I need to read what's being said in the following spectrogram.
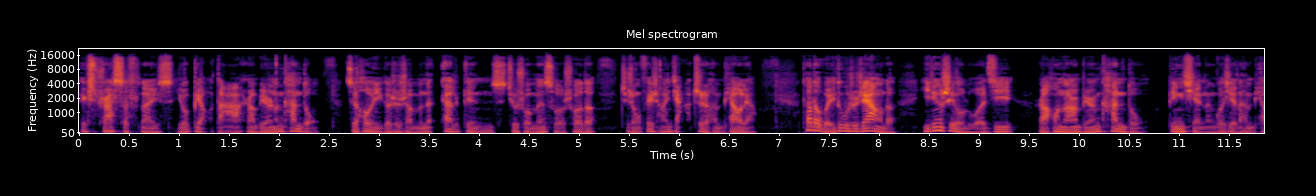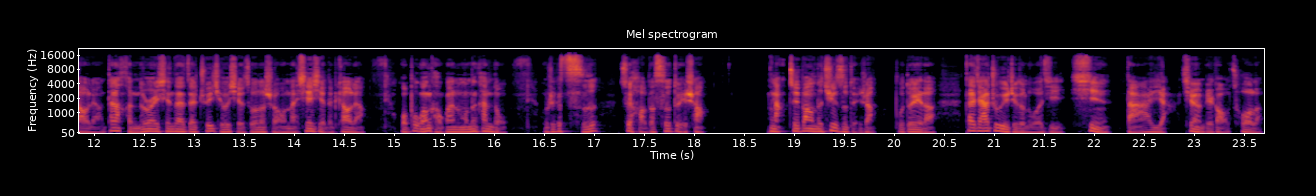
expressiveness，有表达，让别人能看懂。最后一个是什么呢？elegance，就是我们所说的这种非常雅致、很漂亮。它的维度是这样的，一定是有逻辑，然后能让别人看懂，并且能够写得很漂亮。但很多人现在在追求写作的时候呢，先写得漂亮。我不管考官能不能看懂，我这个词最好的词怼上，那最棒的句子怼上，不对的。大家注意这个逻辑，信达雅，千万别搞错了。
